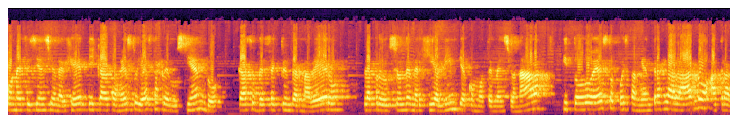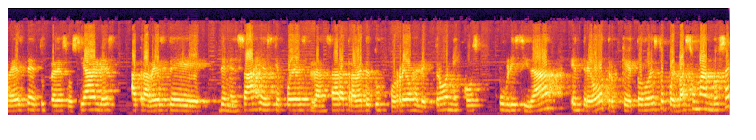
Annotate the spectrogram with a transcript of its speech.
con eficiencia energética, con esto ya estás reduciendo gases de efecto invernadero, la producción de energía limpia, como te mencionaba, y todo esto pues también trasladarlo a través de tus redes sociales, a través de, mensajes que puedes lanzar a través de tus correos electrónicos, publicidad, entre otros, que todo esto pues va sumándose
